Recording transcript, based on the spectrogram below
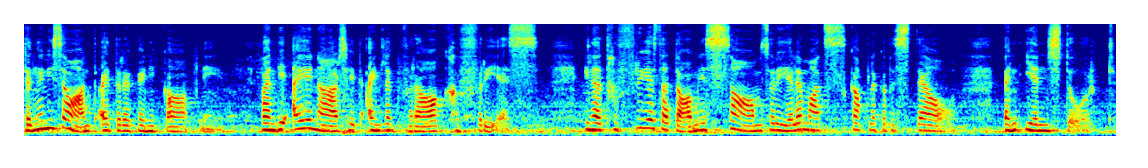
dinge nie sou hand uitdruk in die Kaap nie want die eienaars het eintlik wraak gevrees en het gevrees dat daarmee saam sou die hele maatskaplike bestel ineenstort.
